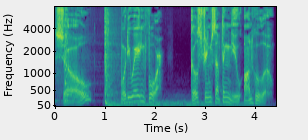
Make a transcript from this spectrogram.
So, what are you waiting for? Go stream something new on Hulu.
